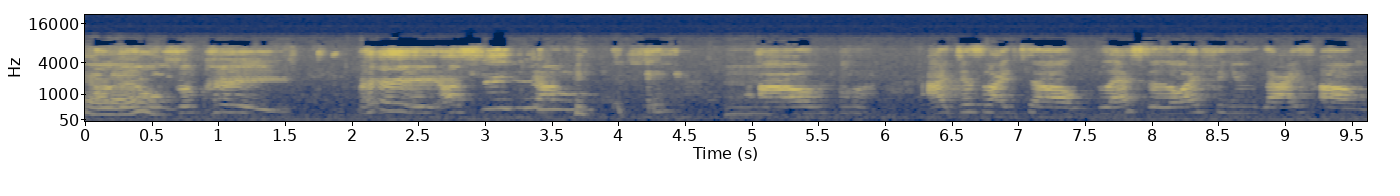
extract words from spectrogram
Hello. Joseph. Hey, hey, I see you. Um, I just like to uh, bless the Lord for you guys. Um,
